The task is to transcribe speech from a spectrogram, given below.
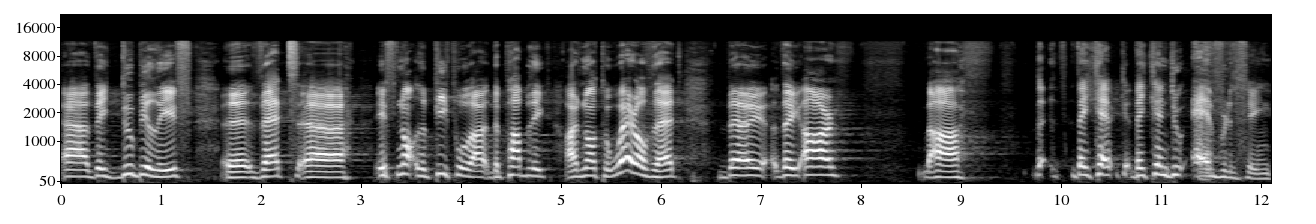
uh, they do believe uh, that uh, if not the people, are, the public are not aware of that, they, they are, uh, they, can, they can do everything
